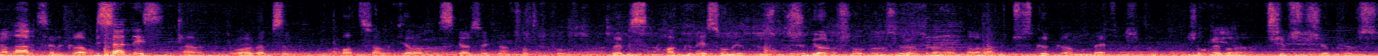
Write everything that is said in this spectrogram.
Vallahi abi, Seni kıramam. Biz sendeyiz. Evet. Bu arada bizim patlıcanlı kebabımız gerçekten çok tutulur. Ve biz hakkı neyse onu yapıyoruz. Şu görmüş olduğunuz ürün ortalama 340 gramında et var. Çok Ve iyi. bunu çift şiş yapıyoruz.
